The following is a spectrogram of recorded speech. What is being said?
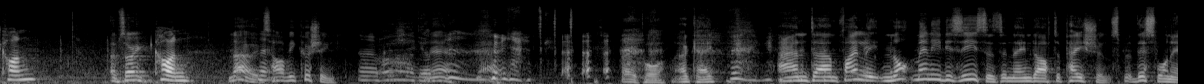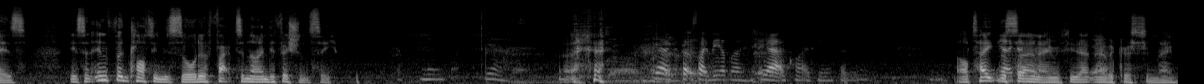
Conn. I'm sorry? Conn. No, it's No. Harvey Cushing. Oh, Yeah, yeah. Very poor. Okay. And um, finally, not many diseases are named after patients, but this one is. It's an infant clotting disorder, factor 9 deficiency. Yeah. yeah, 'cause that's like the other. Yeah, acquired haemophilia. I'll take the Yeah, go for it. surname if you don't know the Christian name.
